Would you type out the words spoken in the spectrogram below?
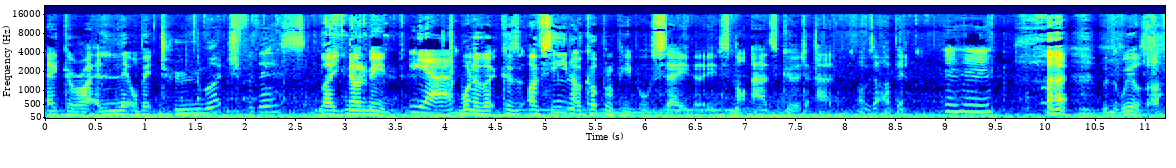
Edgar Wright a little bit too much for this? Like, you know what I mean? Yeah. One of the because I've seen a couple of people say that it's not as good as. Oh, was that up in? Mm-hmm. With the wheels off.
